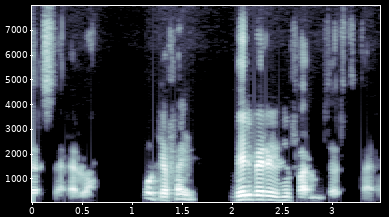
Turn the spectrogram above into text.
ಧರಿಸ್ತಾರೆ, ಅಲ್ವಾ? Okay, fine. ಬೇರೆ ಬೇರೆ ಯೂನಿಫಾರ್ಮ್ ಧರಿಸ್ತಾರೆ.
